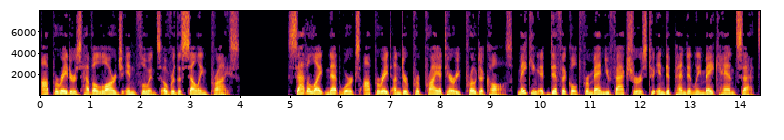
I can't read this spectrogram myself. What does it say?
operators have a large influence over the selling price. Satellite networks operate under proprietary protocols, making it difficult for manufacturers to independently make handsets.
